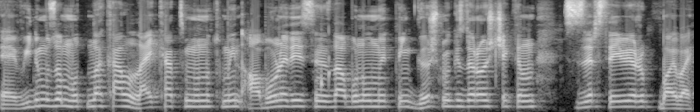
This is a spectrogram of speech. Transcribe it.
Ee, videomuza mutlaka like atmayı unutmayın. Abone değilseniz de abone olmayı unutmayın. Görüşmek üzere hoşçakalın. Sizleri seviyorum. Bay bay.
